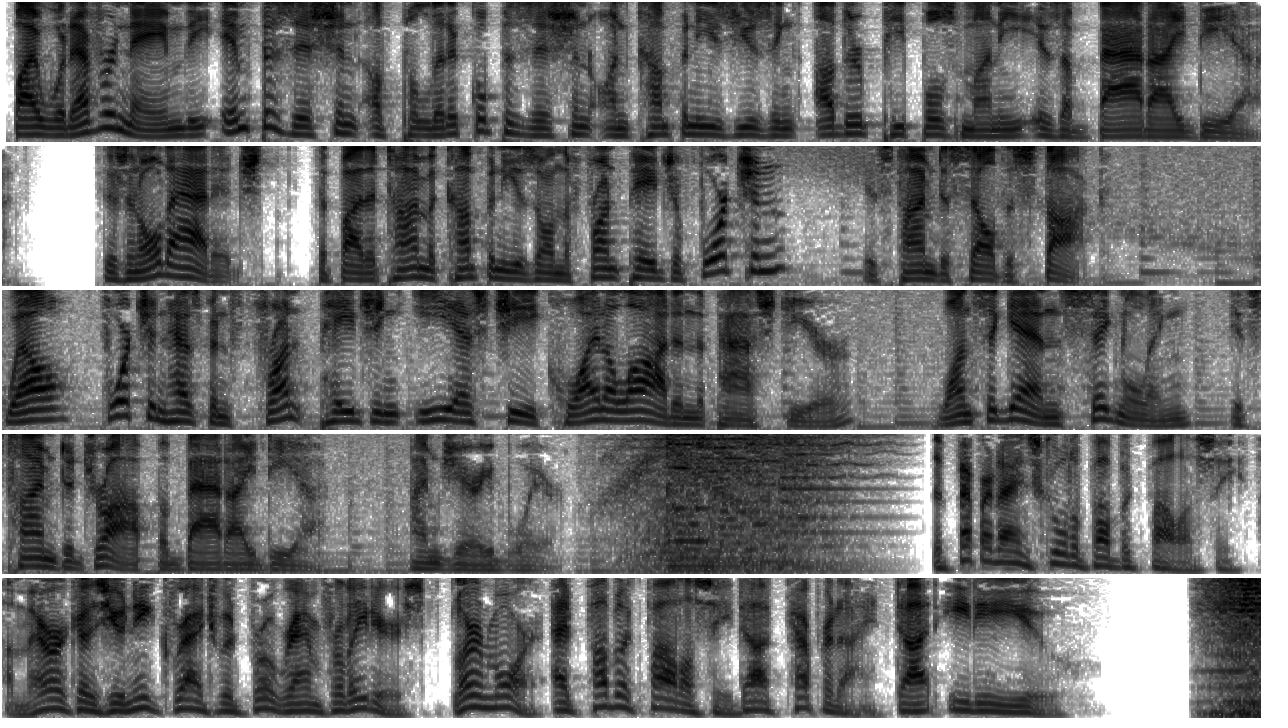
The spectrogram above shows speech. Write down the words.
By whatever name, the imposition of political position on companies using other people's money is a bad idea. There's an old adage that by the time a company is on the front page of Fortune, it's time to sell the stock. Well, Fortune has been front paging ESG quite a lot in the past year, once again signaling it's time to drop a bad idea. I'm Jerry Bowyer. The Pepperdine School of Public Policy, America's unique graduate program for leaders. Learn more at publicpolicy.pepperdine.edu.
